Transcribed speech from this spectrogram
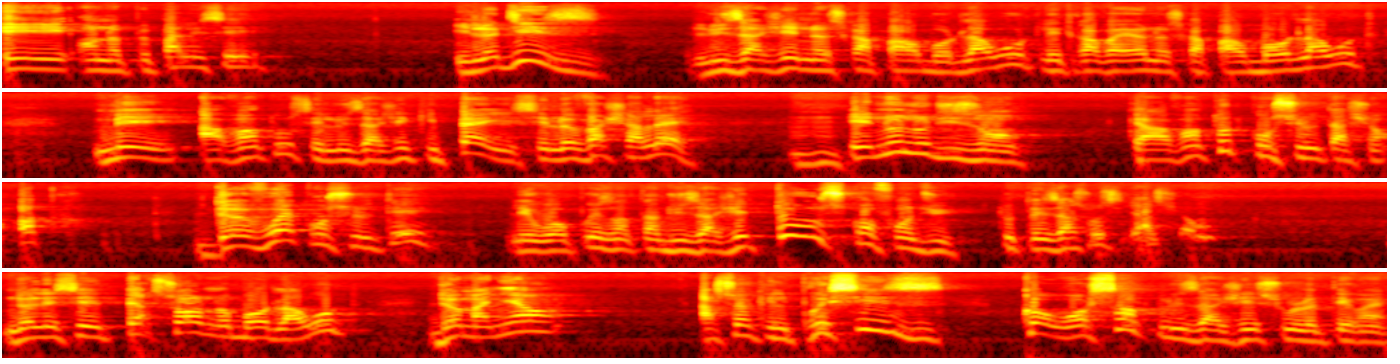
Et on ne peut pas laisser. Ils le disent. L'usager ne sera pas au bord de la route, les travailleurs ne seront pas au bord de la route. Mais avant tout, c'est l'usager qui paye, c'est le vache à lait. Mhm. Et nous nous disons qu'avant toute consultation autre, devrait consulter les représentants d'usagers, tous confondus, toutes les associations, ne laisser personne au bord de la route, de manière à ce qu'ils précisent qu'on ressent l'usager sur le terrain.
